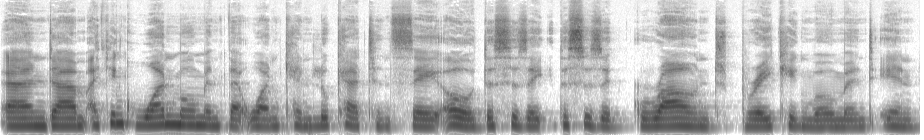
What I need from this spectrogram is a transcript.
And um, I think one moment that one can look at and say, "Oh, this is a this is a groundbreaking moment in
